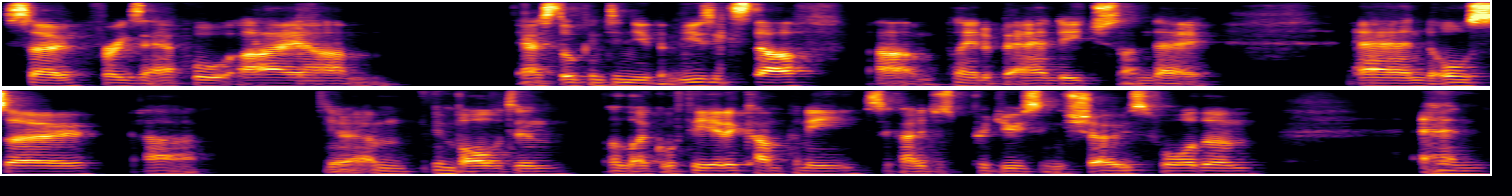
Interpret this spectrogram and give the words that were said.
So, for example, I um, I still continue the music stuff, um, playing a band each Sunday, and also, uh, you know, I'm involved in a local theatre company, so kind of just producing shows for them. And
